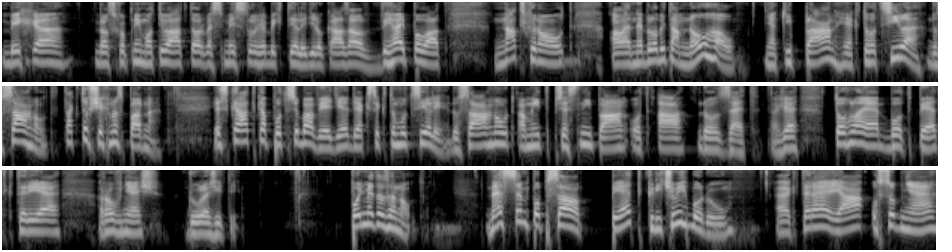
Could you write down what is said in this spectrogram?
bych eh, byl schopný motivátor ve smyslu, že bych ty lidi dokázal vyhypovat, natchnout, ale nebylo by tam know-how, nějaký plán, jak toho cíle dosáhnout, tak to všechno spadne. Je zkrátka potřeba vědět, jak se k tomu cíli dosáhnout a mít přesný plán od A do Z. Takže tohle je bod 5, který je rovněž důležitý. Pojďme to zhrnout. Dnes jsem popsal pět klíčových bodů, které já osobně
